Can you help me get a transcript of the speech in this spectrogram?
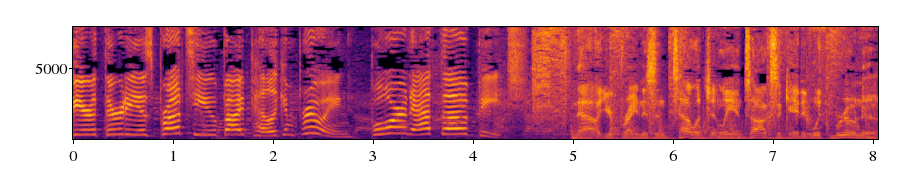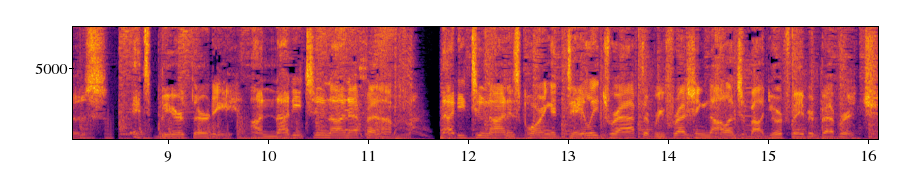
Beer 30 is brought to you by Pelican Brewing, born at the beach. Now your brain is intelligently intoxicated with brew news. It's Beer 30 on 929 FM. 929 is pouring a daily draft of refreshing knowledge about your favorite beverage.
